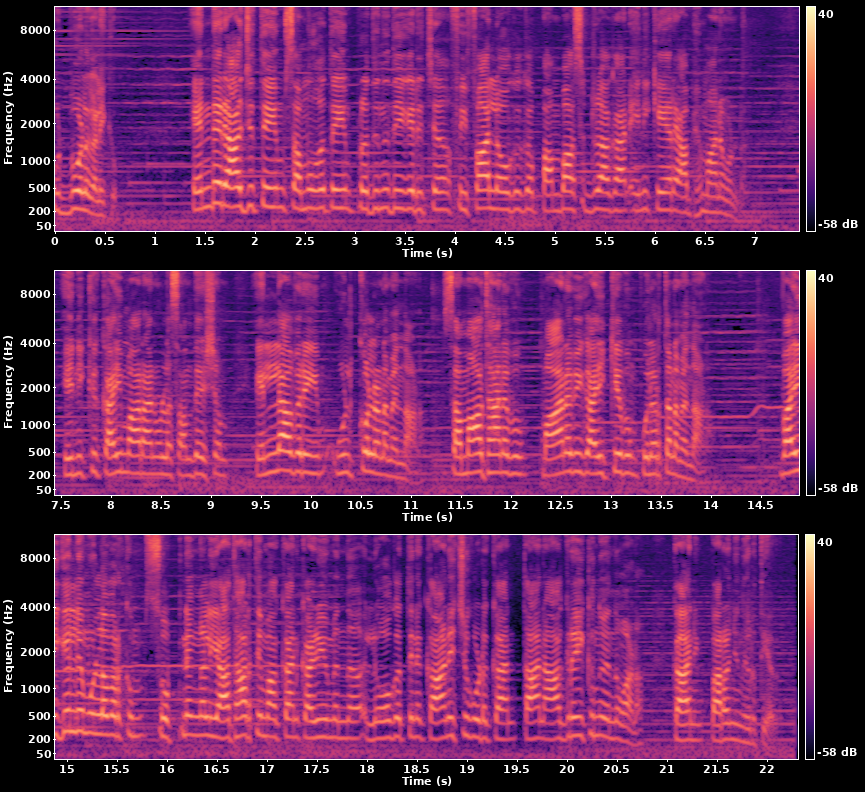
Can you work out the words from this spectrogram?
ഫുട്ബോൾ കളിക്കും. എന്റെ രാജ്യത്തെയും സമൂഹത്തെയും പ്രതിനിധീകരിച്ച് ഫിഫ ലോകകപ്പ് അംബാസിഡറാകാൻ എനിക്കേറെ അഭിമാനമുണ്ട്. എനിക്ക് കൈമാറാനുള്ള സന്ദേശം എല്ലാവരെയും ഉൾക്കൊള്ളണമെന്നാണ്. സമാധാനവും മാനവിക ഐക്യവും പുലർത്തണമെന്നാണ്. വൈകല്യമുള്ളവർക്കും സ്വപ്നങ്ങൾ യാഥാർത്ഥ്യമാക്കാൻ കഴിയുമെന്ന് ലോകത്തിന് കാണിച്ചു കൊടുക്കാൻ താൻ ആഗ്രഹിക്കുന്നു എന്നുമാണ് കാനി പറഞ്ഞു നിർത്തിയത്.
